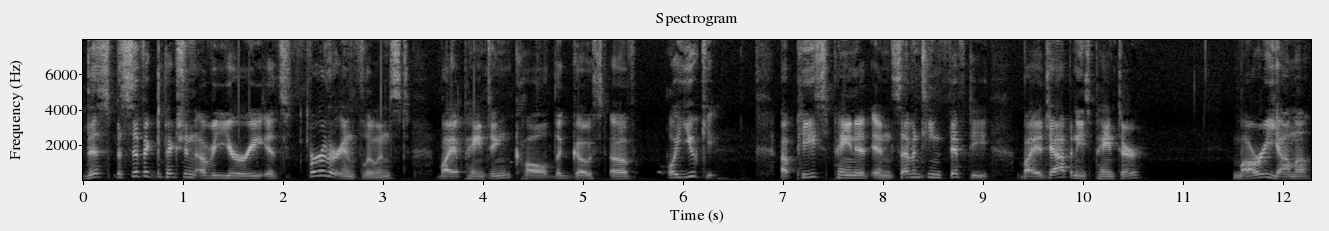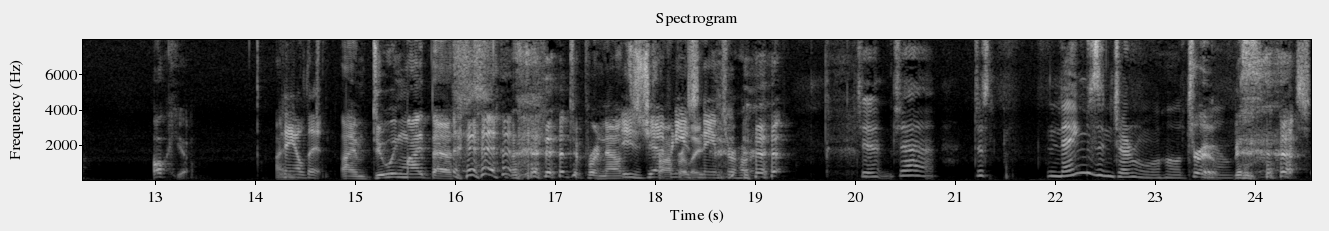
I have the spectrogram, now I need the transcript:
This specific depiction of a Yurei is further influenced by a painting called The Ghost of Oyuki, a piece painted in 1750 by a Japanese painter, Maruyama Okyo. I'm- Nailed it. I'm doing my best to pronounce These Japanese properly. names are hard. J- j- just names in general are hard True. yes.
